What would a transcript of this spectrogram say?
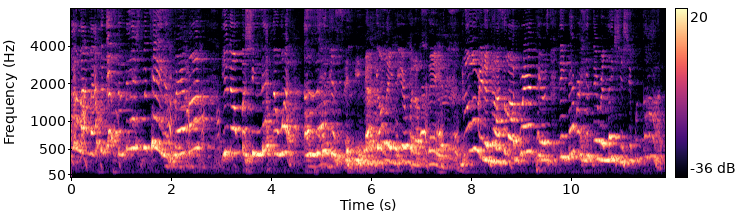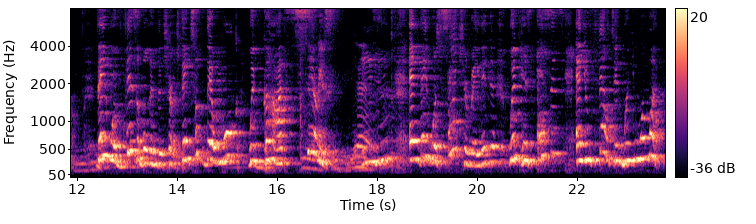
fell out laughing. That's the mashed potatoes, Grandma. You know, but she left a what? A legacy. Y'all ain't hear what I'm saying. Glory to God. So our grandparents, they never hid their relationship with God. They were visible in the church. They took their walk with God seriously. Yes. Mm-hmm. And they were saturated with his essence, and you felt it when you were what?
